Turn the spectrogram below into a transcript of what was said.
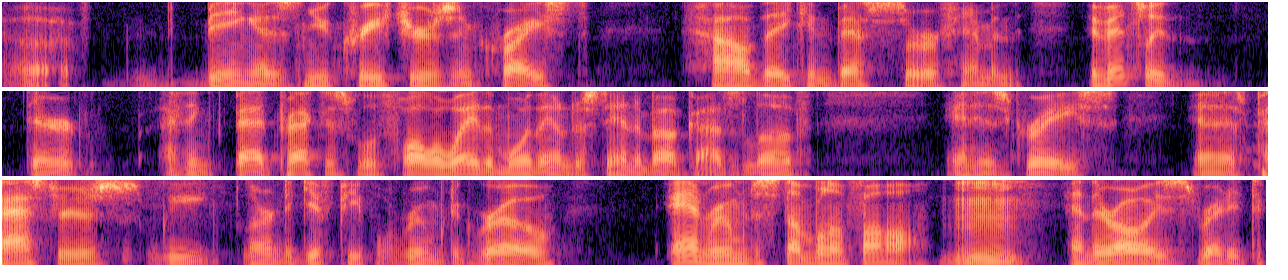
uh, being as new creatures in Christ, how they can best serve Him, and eventually, their I think bad practice will fall away the more they understand about God's love and His grace. And as pastors, we learn to give people room to grow and room to stumble and fall. Mm. And they're always ready to,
